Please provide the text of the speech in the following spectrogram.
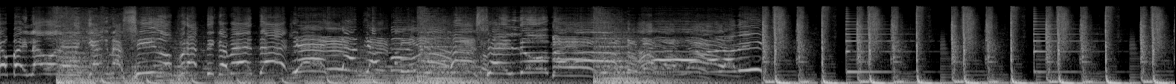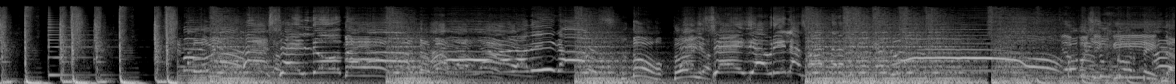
han bailado desde que han nacido prácticamente. ¿Quién? ¡Katia Alfonso! ¡Es el número! ¡Es el número! ¡Ah, no digas! No, todavía. 6 de abril las bandas ¡No! Hijita.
